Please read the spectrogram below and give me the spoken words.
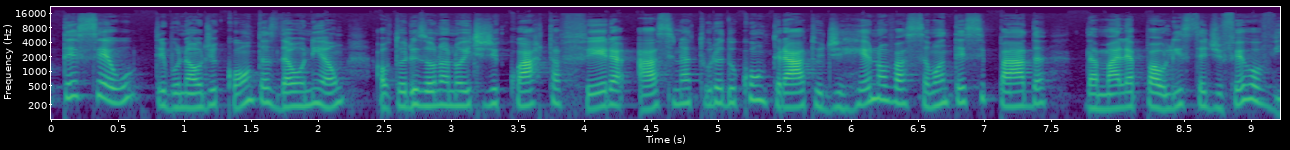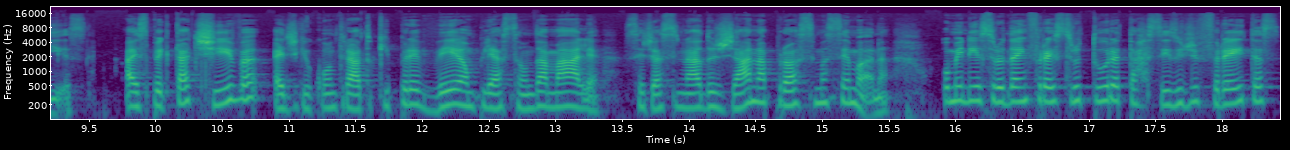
TCU, Tribunal de Contas da União, autorizou na noite de quarta-feira a assinatura do contrato de renovação antecipada da Malha Paulista de Ferrovias. A expectativa é de que o contrato que prevê a ampliação da malha seja assinado já na próxima semana. O ministro da Infraestrutura, Tarcísio de Freitas,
